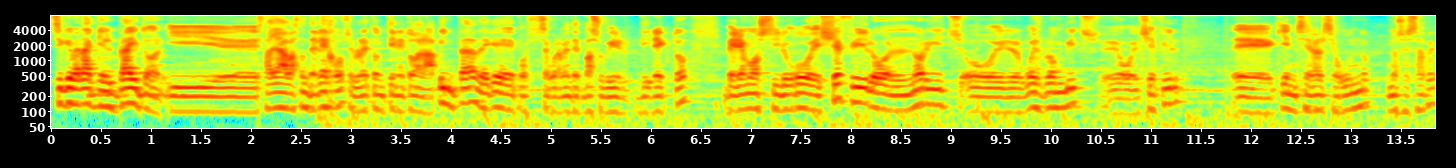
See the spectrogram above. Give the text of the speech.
Sí que verá que el Brighton y eh, está ya bastante lejos, el Brighton tiene toda la pinta de que pues seguramente va a subir directo. Veremos si luego el Sheffield o el Norwich o el West Bromwich eh, o el Sheffield, eh, quién será el segundo, no se sabe.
